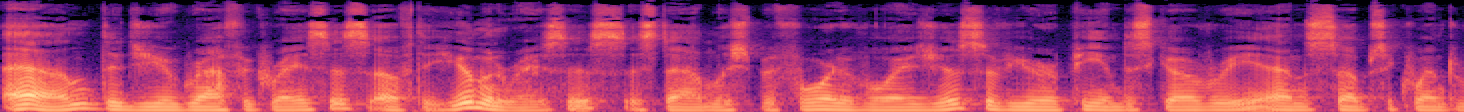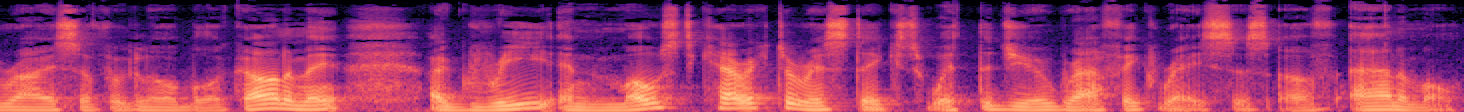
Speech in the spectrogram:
And the geographic races of the human races established before the voyages of European discovery and subsequent rise of a global economy agree in most characteristics with the geographic races of animal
